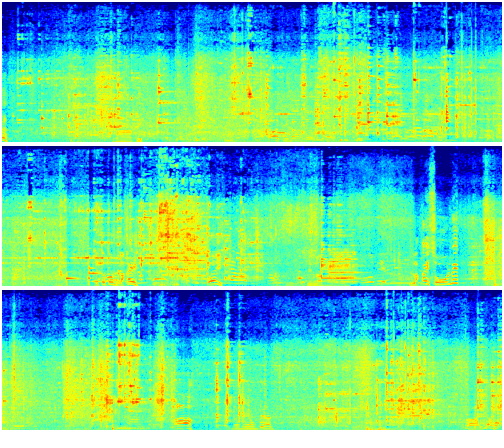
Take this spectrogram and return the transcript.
Grabe. Ito to, laki. Hoy! Tinay. Laki, sulit. Ah! Ano mo yung pinag... Sayang oh.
